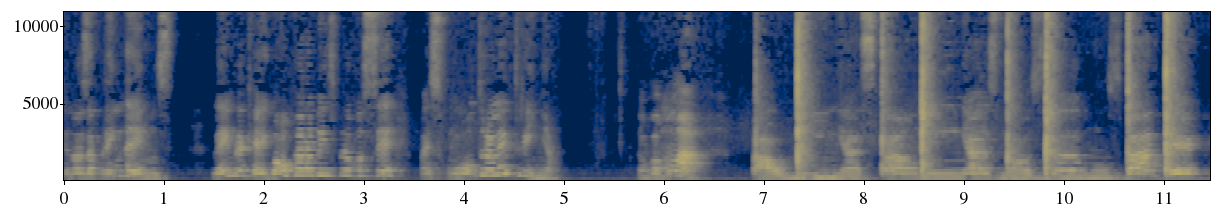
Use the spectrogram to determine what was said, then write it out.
que nós aprendemos. Lembra que é igual parabéns para você, mas com outra letrinha. Então vamos lá. Palminhas, palminhas, nós vamos bater.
